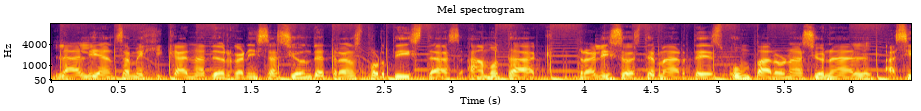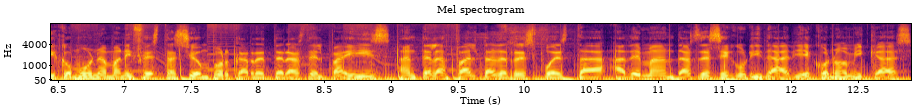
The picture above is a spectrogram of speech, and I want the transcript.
La Alianza Mexicana de Organización de Transportistas, AMOTAC, realizó este martes un paro nacional, así como una manifestación por carreteras del país ante la falta de respuesta a demandas de seguridad y económicas.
